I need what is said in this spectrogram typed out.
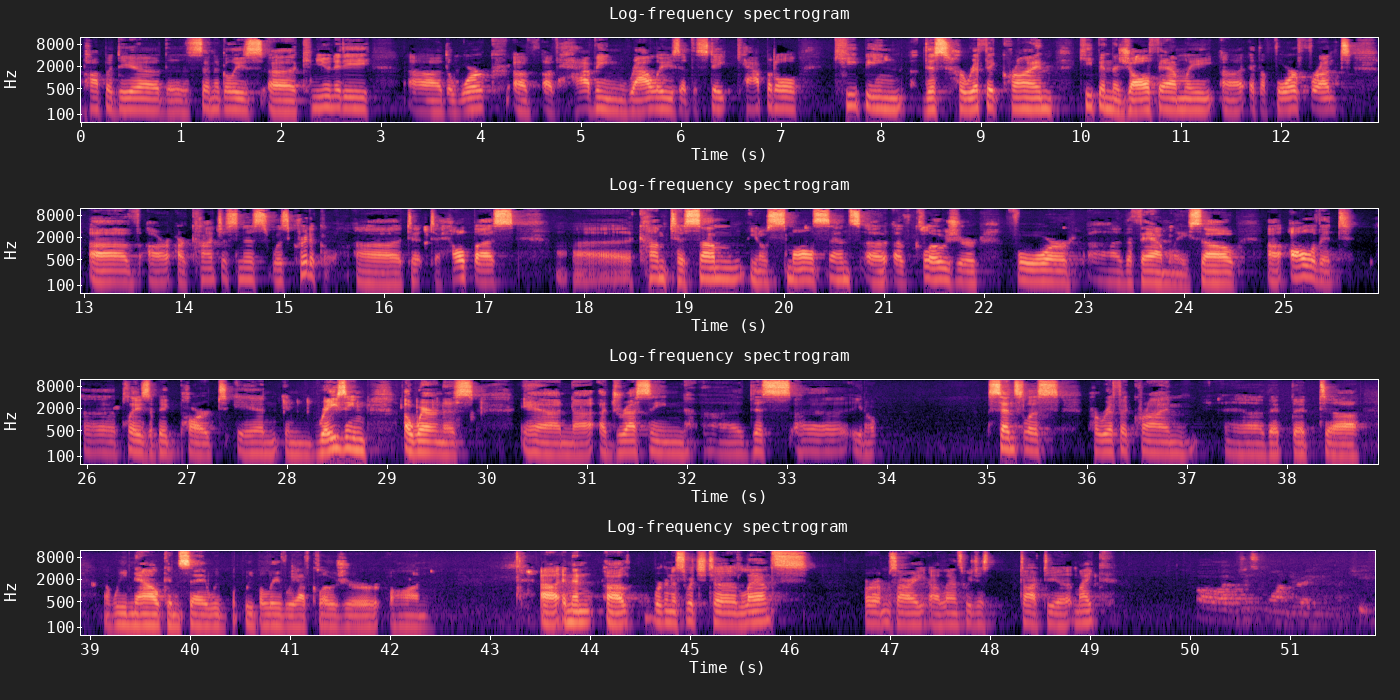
Papa Dia, the Senegalese community, the work of, of having rallies at the state capitol, keeping this horrific crime, keeping the Diol family uh, at the forefront of our, our consciousness was critical uh, to, to help us uh, come to some you know small sense of, of closure for uh, the family. So uh, all of it uh, plays a big part in in raising awareness and addressing this you know senseless, horrific crime that that uh, we now can say we we believe we have closure on. Uh, and then uh, we're going to switch to Lance, or I'm sorry, uh, Lance. We just talked to you, Mike. Oh, I'm just wondering, uh, Chief,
